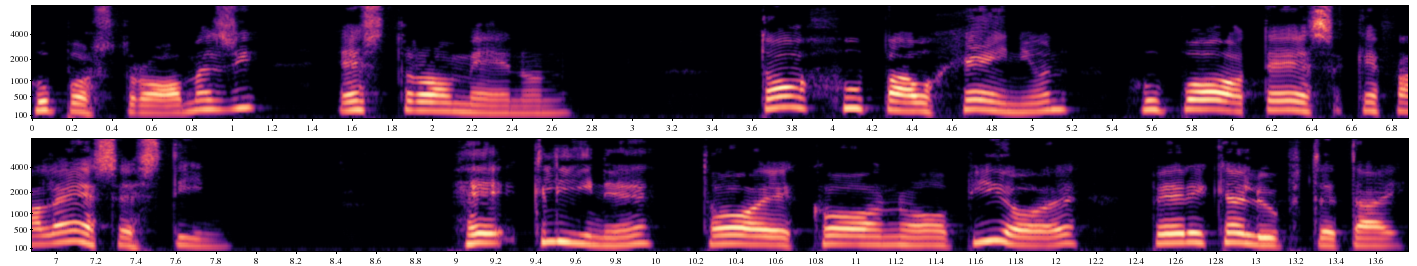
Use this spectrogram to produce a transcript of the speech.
hupostromasi estromenon. To hupaugenion hupo tes cephales estin he cline toe conopioe pericaluptetai.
